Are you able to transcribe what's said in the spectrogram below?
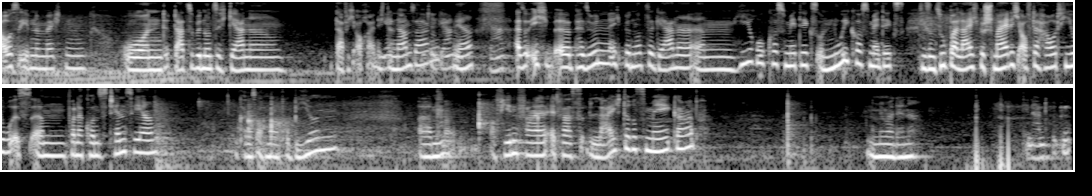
ausebnen möchten. Und dazu benutze ich gerne Darf ich auch eigentlich ja, den Namen sagen? Bitte gerne. Ja. ja. Also ich äh, persönlich benutze gerne ähm, Hero Cosmetics und Nui Cosmetics. Die sind super leicht geschmeidig auf der Haut. Hero ist ähm, von der Konsistenz her, man kann es auch mal probieren. Ähm, auf jeden Fall etwas leichteres Make-up. Nimm mir mal deine. Den Handrücken?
